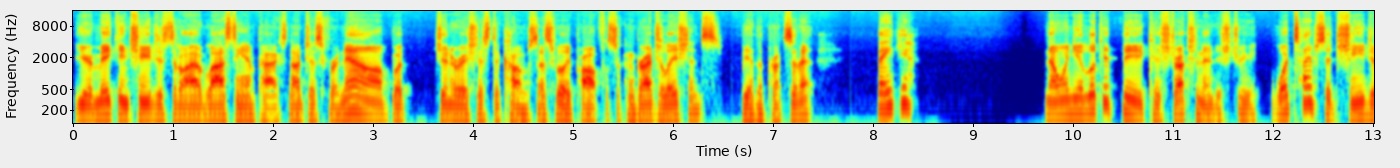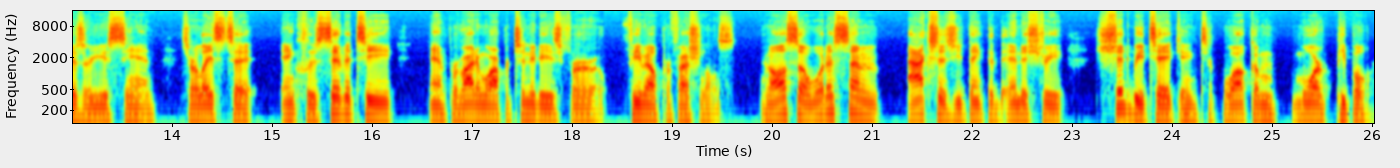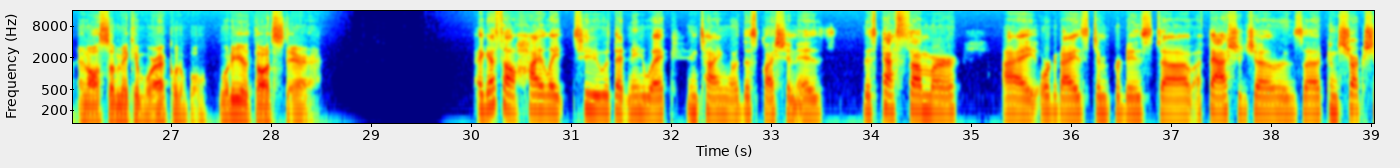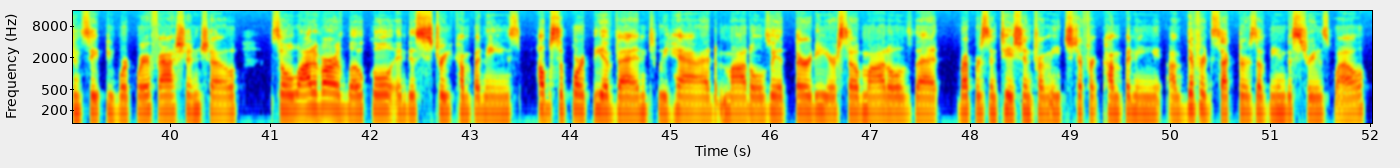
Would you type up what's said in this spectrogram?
You're making changes that'll have lasting impacts, not just for now, but generations to come. So that's really powerful. So congratulations, being the president. Thank you. Now, when you look at the construction industry, what types of changes are you seeing as it relates to inclusivity and providing more opportunities for female professionals? And also, what are some actions you think that the industry should be taking to welcome more people and also make it more equitable. What are your thoughts there? I guess I'll highlight too with that NAWIC in tying with this question is this past summer, I organized and produced uh, a fashion show. It was a construction safety workwear fashion show. So a lot of our local industry companies helped support the event. We had models, we had 30 or so models that representation from each different company, um, different sectors of the industry as well.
